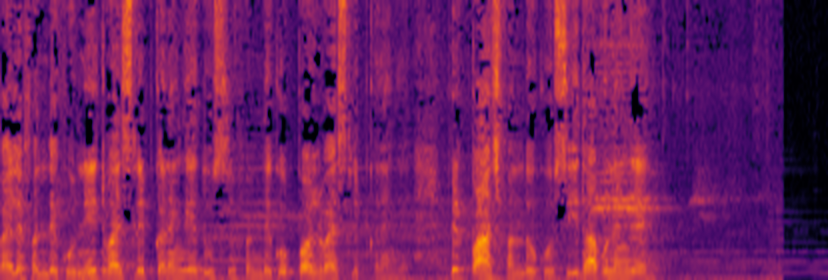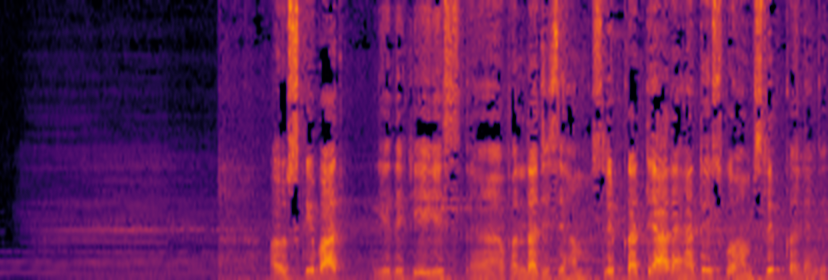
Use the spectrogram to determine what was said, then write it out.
पहले फंदे को नीट वाइज स्लिप करेंगे, दूसरे फंदे को पर्ल वाइज स्लिप करेंगे। फिर पाँच फंदों को सीधा बुनेंगे। और उसके बाद ये देखिए, ये फंदा जिसे हम स्लिप करते आ रहे हैं तो इसको हम स्लिप कर लेंगे।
